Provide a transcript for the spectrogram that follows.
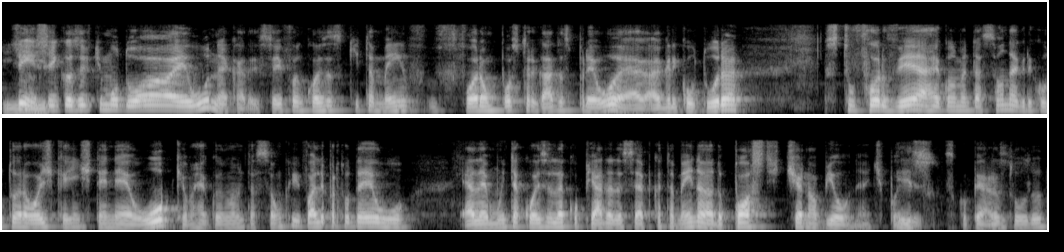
E... Sim, isso inclusive que mudou a EU, né, cara? Isso aí foram coisas que também foram postergadas para a EU. É, a agricultura, se tu for ver a regulamentação da agricultura hoje que a gente tem na EU, que é uma regulamentação que vale para toda a EU, ela é muita coisa, ela é copiada dessa época também, do, do post-Chernobyl, né? Tipo, Isso. eles copiaram Isso. tudo.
